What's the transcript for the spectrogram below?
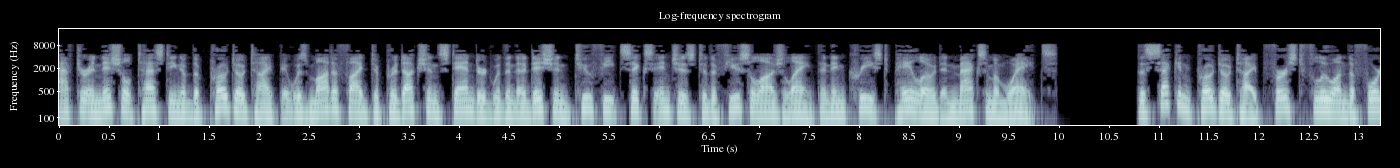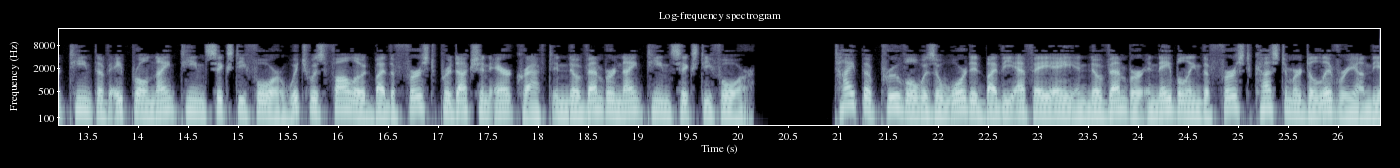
After initial testing of the prototype, it was modified to production standard with an addition 2 feet 6 inches to the fuselage length and increased payload and maximum weights. The second prototype first flew on 14 April 1964 which was followed by the first production aircraft in November 1964. Type approval was awarded by the FAA in November enabling the first customer delivery on the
